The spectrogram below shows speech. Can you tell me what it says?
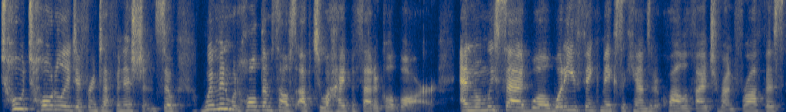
to- totally different definitions. So women would hold themselves up to a hypothetical bar. And when we said, well, what do you think makes a candidate qualified to run for office?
